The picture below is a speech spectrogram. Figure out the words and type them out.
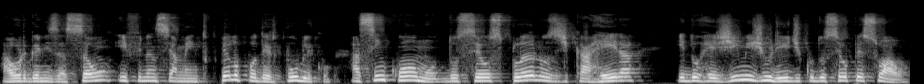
a organização e financiamento pelo poder público, assim como dos seus planos de carreira e do regime jurídico do seu pessoal.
